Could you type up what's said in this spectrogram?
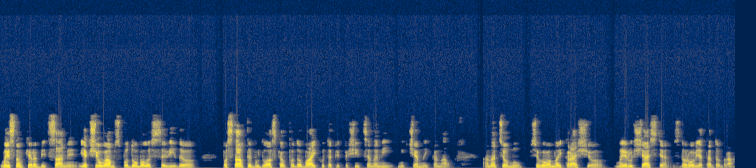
Висновки робіть самі. Якщо вам сподобалось це відео, поставте, будь ласка, вподобайку та підпишіться на мій нікчемний канал. А на цьому всього вам найкращого, миру, щастя, здоров'я та добра.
